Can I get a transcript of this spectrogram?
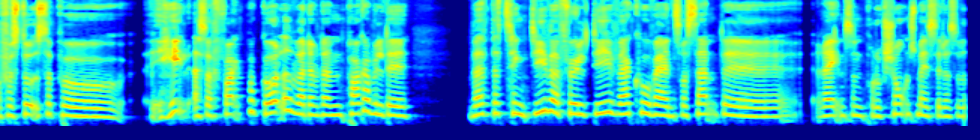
og forstod sig på helt, altså folk på gulvet, hvordan, hvordan pokker ville det, hvad, hvad tænkte de, hvad følte de, hvad kunne være interessant øh, rent sådan produktionsmæssigt osv.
